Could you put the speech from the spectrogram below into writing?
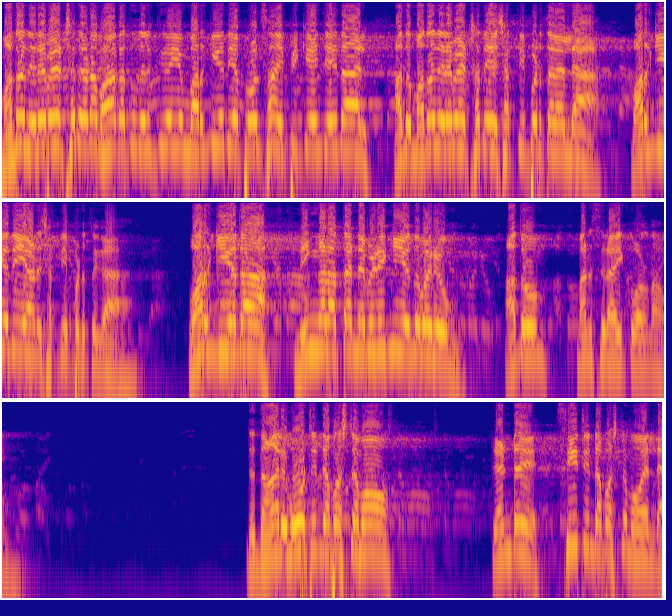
മതനിരപേക്ഷതയുടെ ഭാഗത്ത് നിൽക്കുകയും വർഗീയതയെ പ്രോത്സാഹിപ്പിക്കുകയും ചെയ്താൽ അത് മതനിരപേക്ഷതയെ ശക്തിപ്പെടുത്തലല്ല വർഗീയതയാണ് ശക്തിപ്പെടുത്തുക. വർഗീയത നിങ്ങളെ തന്നെ വിഴുങ്ങി എന്ന് വരും. അതും മനസ്സിലായിക്കൊള്ളണം. ഇത് നാല് വോട്ടിന്റെ പ്രശ്നമോ? രണ്ട് സീറ്റിന്റെ പ്രശ്നമോ അല്ല.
